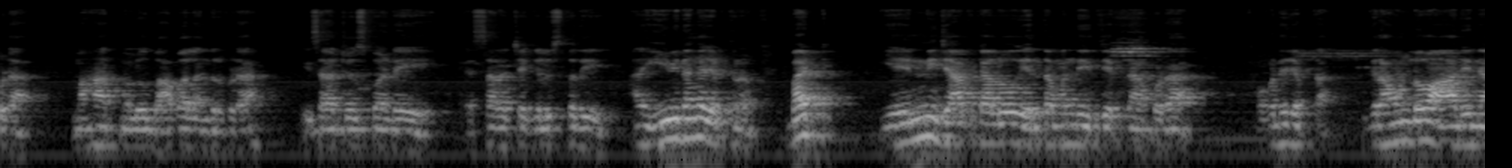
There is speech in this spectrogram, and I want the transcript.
కూడా మహాత్ములు బాబాలందరూ కూడా ఈసారి చూసుకోండి ఎస్ఆర్హెచ్ గెలుస్తుంది అని ఈ విధంగా చెప్తున్నారు. బట్ ఎన్ని జాతకాలు ఎంతమంది ఇది చెప్పినా కూడా ఒకటే చెప్తా. గ్రౌండ్లో ఆడిన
